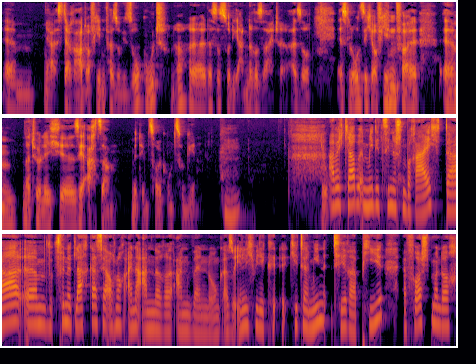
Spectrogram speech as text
ähm, ja, ist der Rat auf jeden Fall sowieso gut. Ne? Äh, das ist so die andere Seite. Also es lohnt sich auf jeden Fall ähm, natürlich äh, sehr achtsam mit dem Zeug umzugehen. Mhm. Aber ich glaube, im medizinischen Bereich, da ähm, findet Lachgas ja auch noch eine andere Anwendung. Also ähnlich wie die Ketamintherapie erforscht man doch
